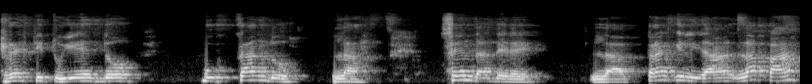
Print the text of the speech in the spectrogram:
restituyendo, buscando las sendas de la tranquilidad, la paz,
